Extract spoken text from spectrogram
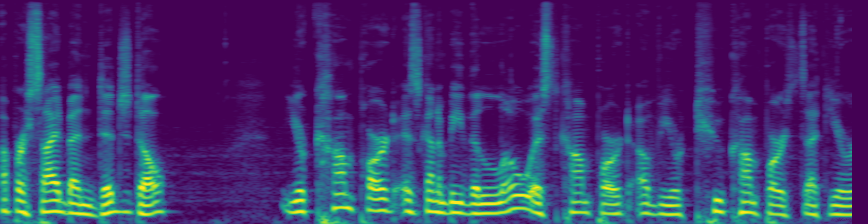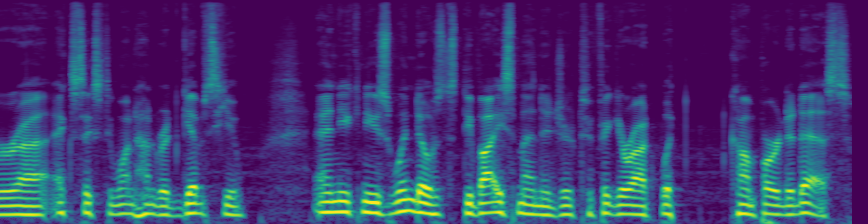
upper sideband digital. Your COM port is going to be the lowest COM port of your two COM ports that your uh, X6100 gives you. And you can use Windows Device Manager to figure out what COM port it is.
